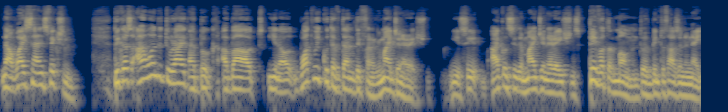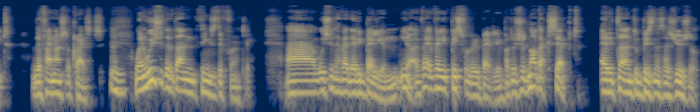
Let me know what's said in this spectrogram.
Now, why science fiction? Because I wanted to write a book about, you know, what we could have done differently, my generation. You see, I consider my generation's pivotal moment to have been 2008, the financial crisis, mm-hmm. when we should have done things differently. Uh, we should have had a rebellion, you know, a very, very peaceful rebellion, but we should not accept a return to business as usual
